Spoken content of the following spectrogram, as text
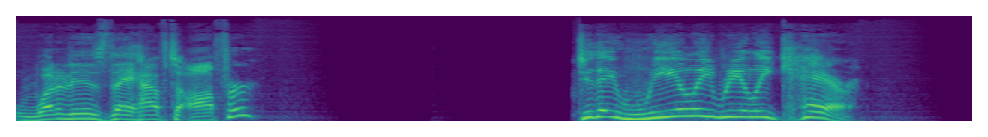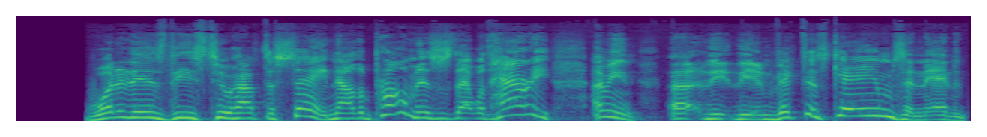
what it is they have to offer? Do they really, really care what it is these two have to say? Now, the problem is, is that with Harry, I mean, uh, the the Invictus games and and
